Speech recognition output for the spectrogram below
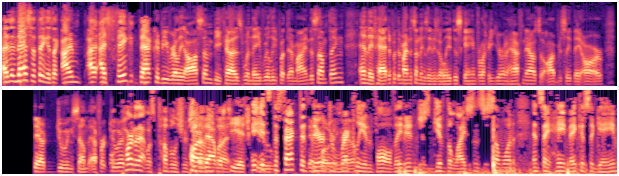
And then that's the thing is like I'm I, I think that could be really awesome because when they really put their mind to something, and they've had to put their mind to something because they've delayed this game for like a year and a half now, so obviously they are they are doing some effort to Well, it. part of that was publishers. Part stuff, of that was THQ. It's the fact that they're directly involved. They didn't just give the license to someone and say, "Hey, make us a game."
